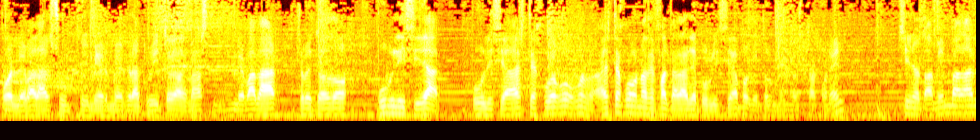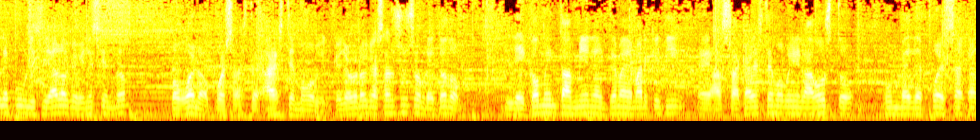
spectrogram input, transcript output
pues le va a dar su primer mes gratuito y además le va a dar sobre todo publicidad publicidad a este juego bueno a este juego no hace falta darle publicidad porque todo el mundo está con él sino también va a darle publicidad a lo que viene siendo, pues bueno, pues a este, a este móvil. Que yo creo que a Samsung sobre todo le comen también el tema de marketing. Eh, al sacar este móvil en agosto, un mes después sacan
